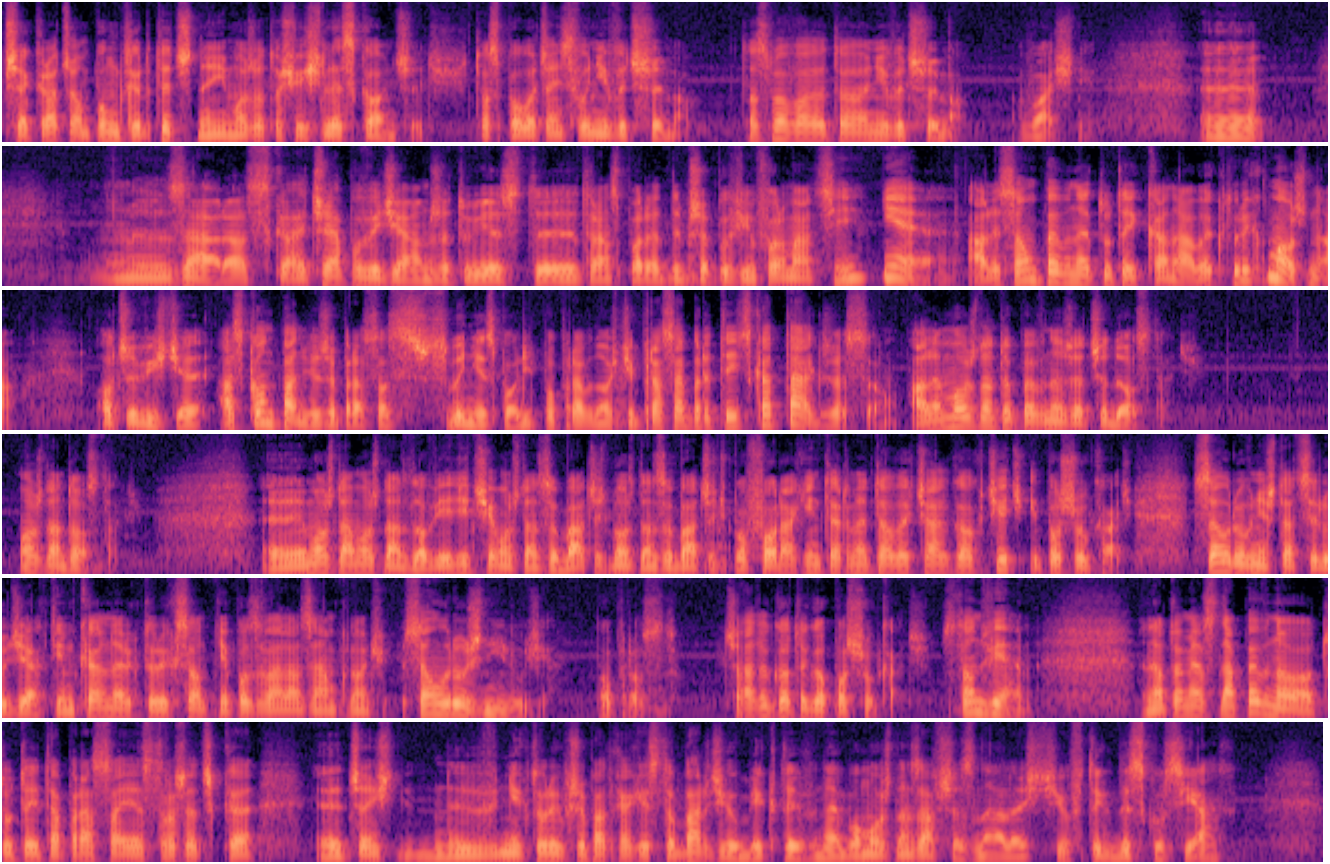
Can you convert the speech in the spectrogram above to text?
przekroczą punkt krytyczny i może to się źle skończyć. To społeczeństwo nie wytrzyma. To słowo to nie wytrzyma. Właśnie. E, e, zaraz, czy ja powiedziałem, że tu jest e, transparentny przepływ informacji? Nie, ale są pewne tutaj kanały, których można Oczywiście. A skąd pan wie, że prasa słynie z politpoprawności? Prasa brytyjska także są, ale można tu pewne rzeczy dostać. Można dostać. Yy, Można, można dowiedzieć się, można zobaczyć, można zobaczyć po forach internetowych, trzeba tylko chcieć i poszukać. Są również tacy ludzie jak Tim Kellner, których sąd nie pozwala zamknąć. Są różni ludzie, po prostu. Trzeba tylko tego poszukać. Stąd wiem. Natomiast na pewno tutaj ta prasa jest troszeczkę, y, część, y, w niektórych przypadkach jest to bardziej obiektywne, bo można zawsze znaleźć w tych dyskusjach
